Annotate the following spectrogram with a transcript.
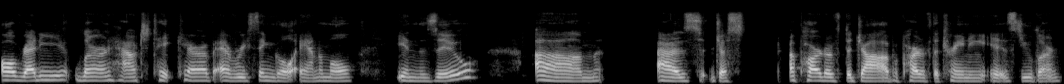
already learn how to take care of every single animal in the zoo. Um, as just a part of the job, a part of the training is you learn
